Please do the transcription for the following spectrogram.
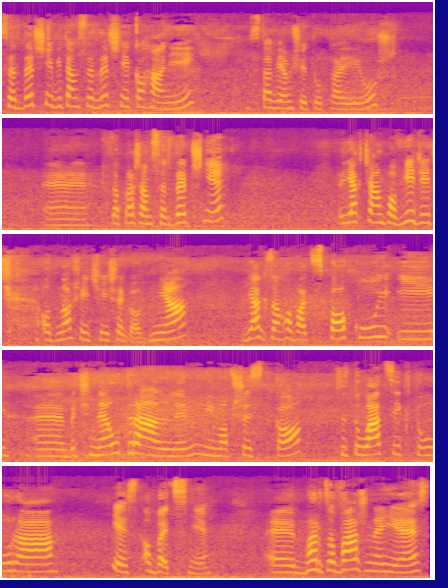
serdecznie, witam serdecznie kochani. Stawiam się tutaj już. E, Zapraszam serdecznie. Ja chciałam powiedzieć odnośnie dzisiejszego dnia, jak zachować spokój i e, być neutralnym mimo wszystko w sytuacji, która jest obecnie. E, Bardzo ważne jest,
